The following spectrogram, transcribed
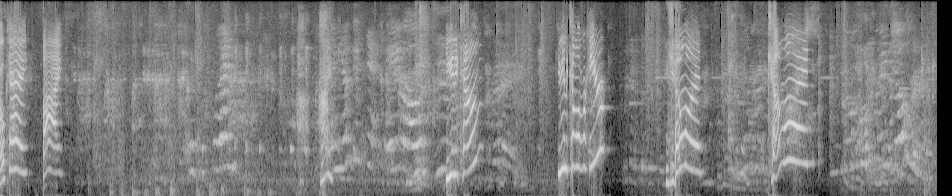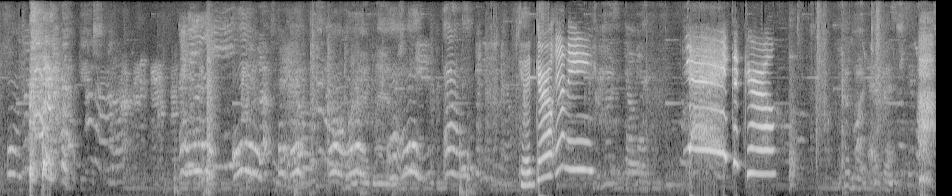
Okay, bye. Hi. You gonna come? You gonna come over here? Come on. Come on. Good girl, Emmy. Yay, good girl. Good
